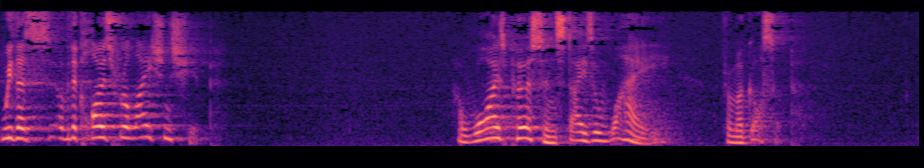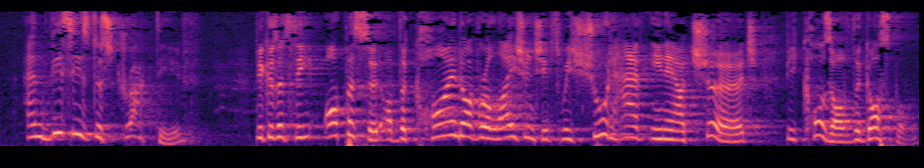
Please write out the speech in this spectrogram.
with a, with a close relationship. A wise person stays away from a gossip. And this is destructive because it's the opposite of the kind of relationships we should have in our church because of the gospel.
